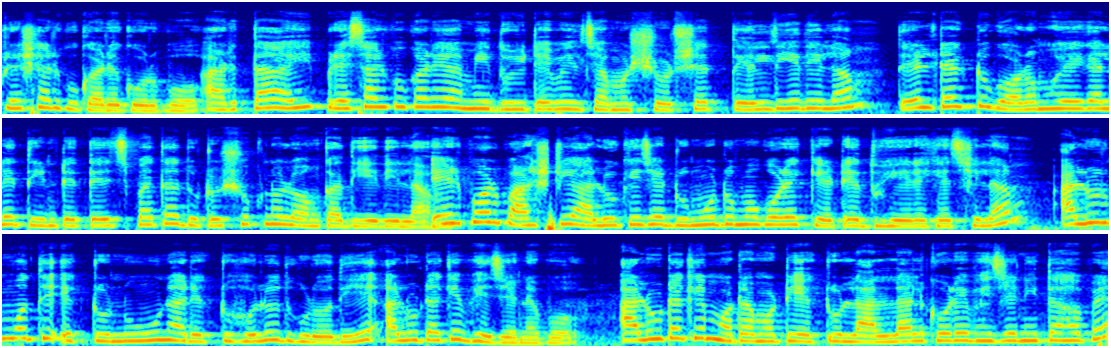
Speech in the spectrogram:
প্রেশার কুকারে করব। আর তাই প্রেশার কুকারে আমি দুই টেবিল চামচ সর্ষের তেল দিয়ে দিলাম। তেলটা একটু গরম হয়ে গেলে তিনটে তেজপাতা, দুটো শুকনো লঙ্কা দিয়ে দিলাম। এরপর পাঁচটি আলুকে যে ডুমো ডুমো করে কেটে ধুয়ে রেখেছিলাম, আলুর মধ্যে একটু নুন আর একটু হলুদ গুঁড়ো দিয়ে আলুটাকে ভেজে নেব। আলুটাকে মোটামুটি একটু লাল লাল করে ভেজে নিতে হবে।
